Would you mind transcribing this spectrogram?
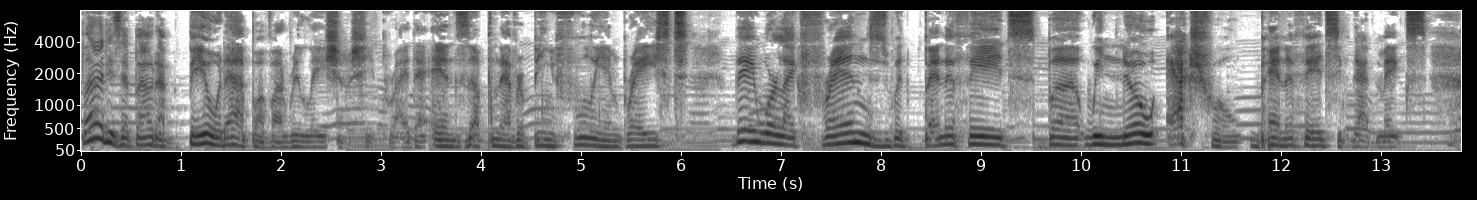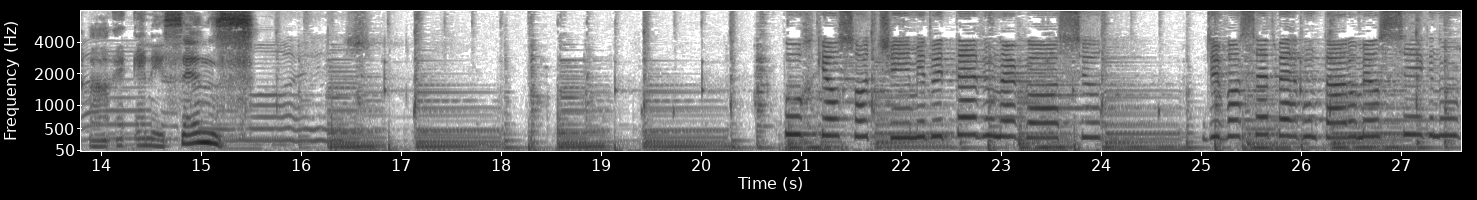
but is about a build up of a relationship, right? That ends up never being fully embraced. They were like friends with benefits, but with no actual benefits, if that makes uh, any sense. Porque eu sou tímido e teve um negócio de você perguntar o meu signo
